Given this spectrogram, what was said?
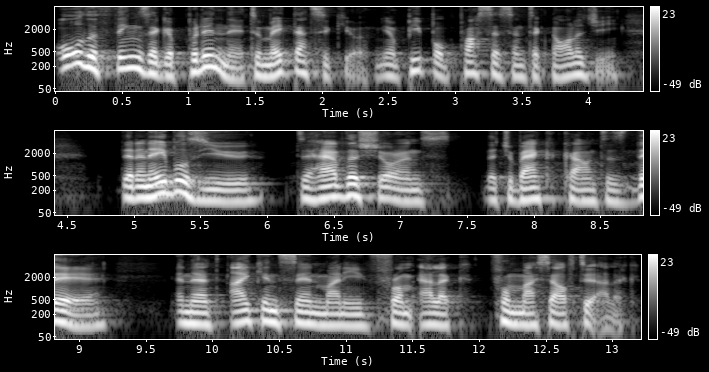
all the things that get put in there to make that secure, you know, people, process, and technology that enables you to have the assurance that your bank account is there and that I can send money from Alec, from myself to Alec,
